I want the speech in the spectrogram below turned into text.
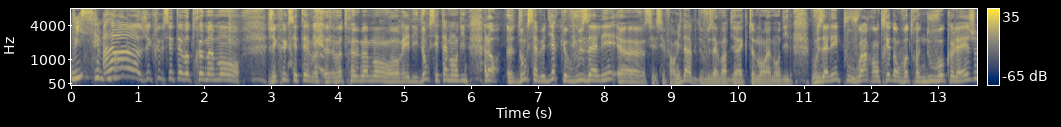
Oui, c'est moi. Ah, j'ai cru que c'était votre maman. J'ai cru que c'était votre, maman Aurélie. Donc c'est Amandine. Alors euh, donc ça veut dire que vous allez, c'est formidable de vous avoir directement Amandine. Vous allez pouvoir rentrer dans votre nouveau collège?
